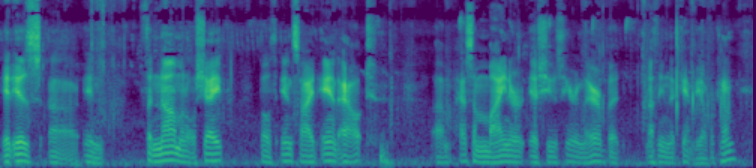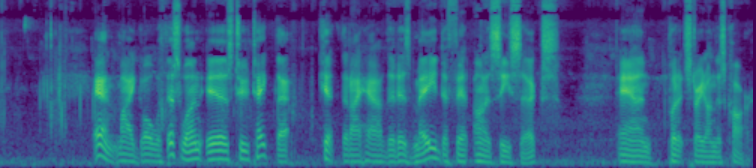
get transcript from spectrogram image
It is uh, in phenomenal shape, both inside and out. Um, has some minor issues here and there, but nothing that can't be overcome. And my goal with this one is to take that kit that I have that is made to fit on a C6 and put it straight on this car.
